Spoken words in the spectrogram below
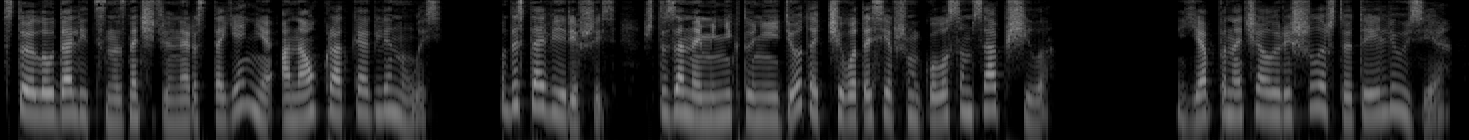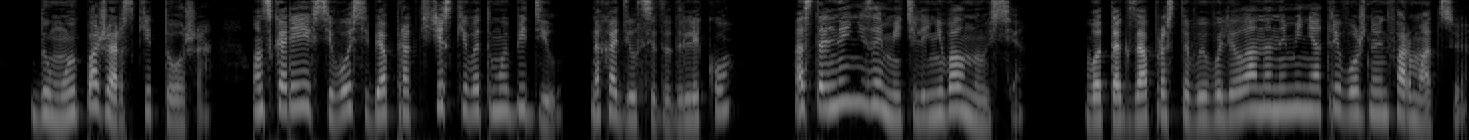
Стоило удалиться на значительное расстояние, она украдкой оглянулась. Удостоверившись, что за нами никто не идет, от чего-то севшим голосом сообщила. Я поначалу решила, что это иллюзия. Думаю, Пожарский тоже. Он, скорее всего, себя практически в этом убедил. Находился-то далеко. Остальные не заметили, не волнуйся. Вот так запросто вывалила она на меня тревожную информацию.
